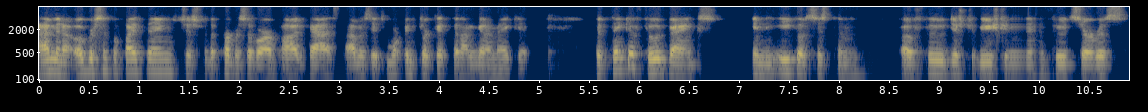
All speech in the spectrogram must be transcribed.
I'm going to oversimplify things just for the purpose of our podcast. Obviously, it's more intricate than I'm going to make it. But think of food banks in the ecosystem of food distribution and food service,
